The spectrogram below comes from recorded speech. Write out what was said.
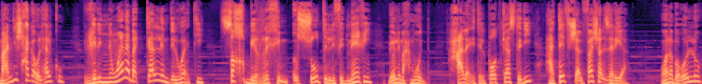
ما عنديش حاجة أقولها لكم؟ غير إن وأنا بتكلم دلوقتي صاحبي الرخم الصوت اللي في دماغي بيقول لي محمود حلقة البودكاست دي هتفشل فشل ذريع. وأنا بقول له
